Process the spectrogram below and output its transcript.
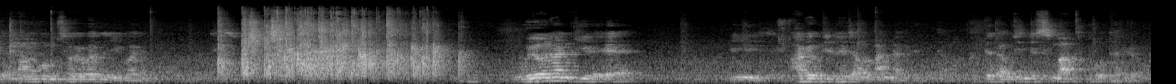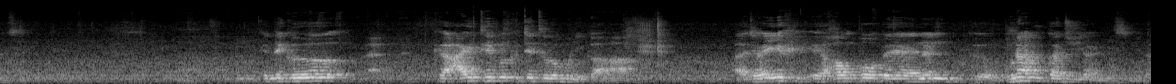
네, 망금 소개받은 이관입니다. 우연한 기회에 이 곽영진 회장을 만나게 됩니다. 그때 당시 이제 스마트 포탈이라고 해서. 근데 그, 그 아이템을 그때 들어보니까 아, 저희 이 헌법에는 그 문화국가주의라는 게 있습니다.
